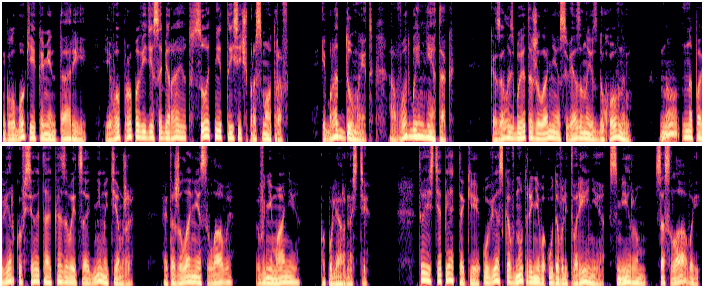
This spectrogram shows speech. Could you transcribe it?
глубокие комментарии, Его проповеди собирают сотни тысяч просмотров. И брат думает, а вот бы и мне так. Казалось бы, это желание связано и с духовным, но на поверку все это оказывается одним и тем же. Это желание славы, внимания, популярности. То есть опять-таки увязка внутреннего удовлетворения с миром, со славой,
